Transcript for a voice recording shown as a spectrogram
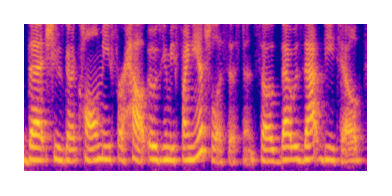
that she was going to call me for help. It was going to be financial assistance. So that was that detailed.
